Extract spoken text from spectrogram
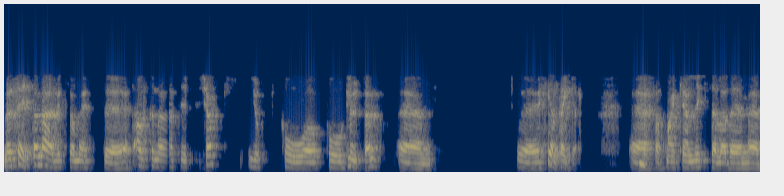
Men seitan är liksom ett, eh, ett alternativ till kött gjort på, på gluten. Ehm, eh, helt enkelt. Eh, så att man kan likställa det med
